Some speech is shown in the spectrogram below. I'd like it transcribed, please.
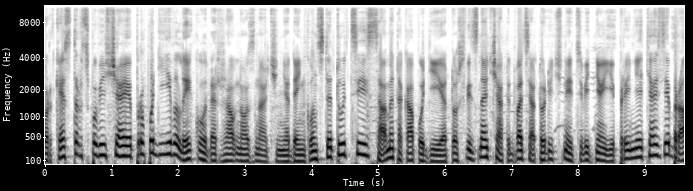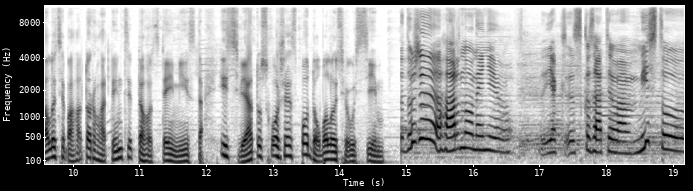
оркестр сповіщає про події великого державного значення День Конституції. Саме така подія. Тож відзначати 20-ту річницю від дня її прийняття зібралося багато рогатинців та гостей міста. І свято, схоже, сподобалося усім. Дуже гарно нині, як сказати вам, місто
